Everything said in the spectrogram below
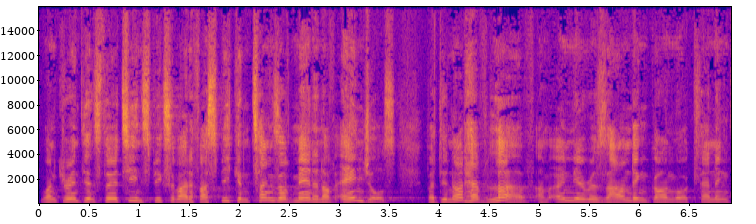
1 Corinthians 13 speaks about if I speak in tongues of men and of angels, but do not have love, I'm only a resounding gong or a clanging,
